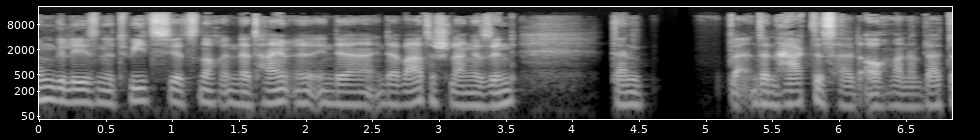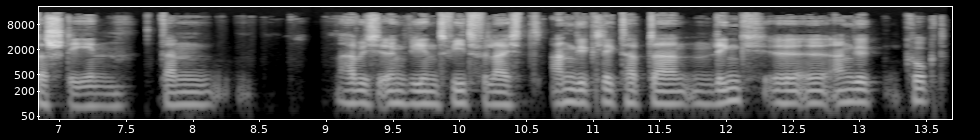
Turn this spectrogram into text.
ungelesene Tweets jetzt noch in der Time, äh, in der in der Warteschlange sind. Dann dann hakt es halt auch mal, dann bleibt das stehen. Dann habe ich irgendwie einen Tweet vielleicht angeklickt, habe da einen Link äh, äh, angeguckt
